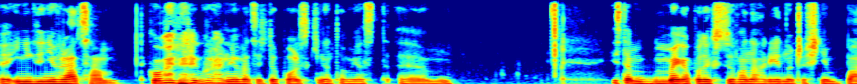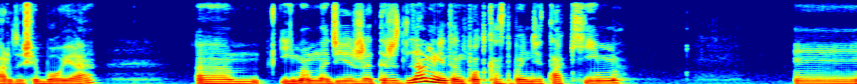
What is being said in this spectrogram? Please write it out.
e, i nigdy nie wracam, tylko będę regularnie wracać do Polski. Natomiast um, jestem mega podekscytowana, ale jednocześnie bardzo się boję. Um, I mam nadzieję, że też dla mnie ten podcast będzie takim um,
